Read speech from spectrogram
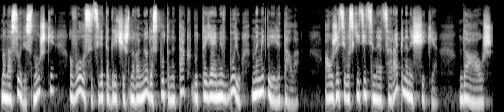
На носу веснушки, волосы цвета гречишного меда спутаны так, будто я ими в бурю на метле летала. А уж эти восхитительные царапины на щеке. Да уж,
